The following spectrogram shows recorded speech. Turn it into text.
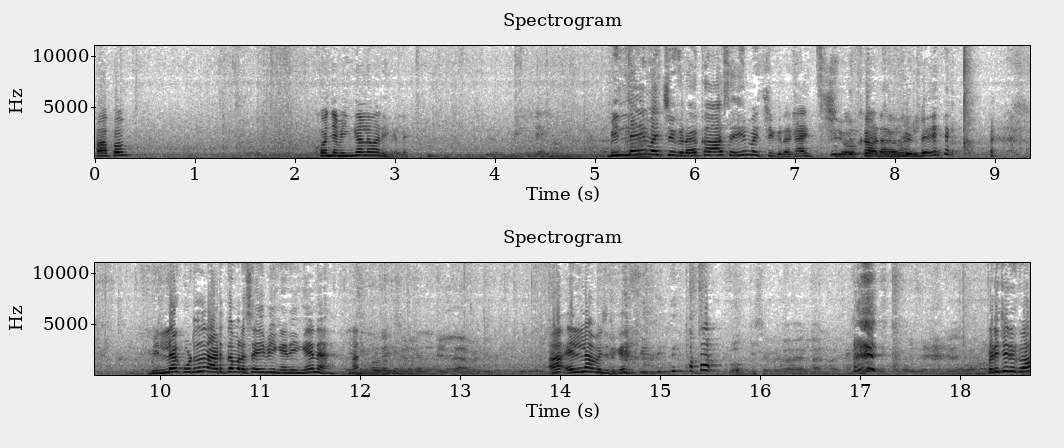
பாப்போம் கொஞ்சம் இங்கால வரீங்களே பில்லையும் வச்சுக்கிட காசையும் வச்சுக்கிட கச்சோ கடவுளே பில்லை கொடுத்து அடுத்த முறை செய்வீங்க நீங்க என்ன ஆ எல்லாம் வச்சிருக்கேன் பிடிச்சிருக்கோ?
